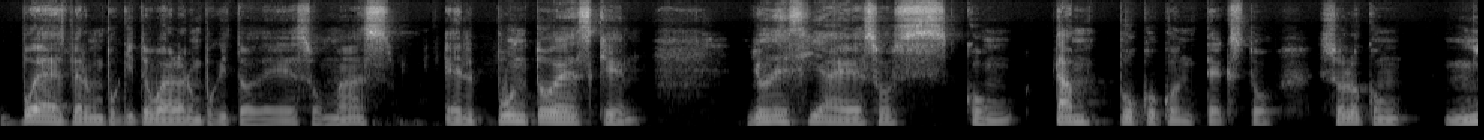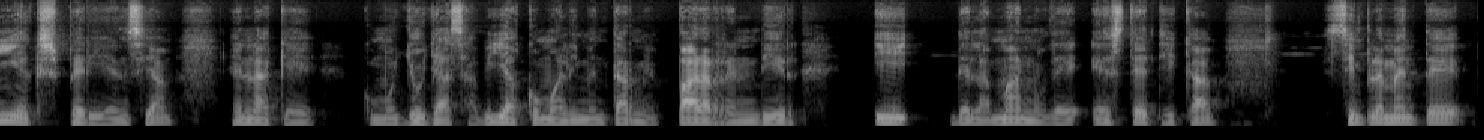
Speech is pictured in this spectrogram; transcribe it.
voy a desviarme un poquito, voy a hablar un poquito de eso más. El punto es que yo decía eso con tan poco contexto, solo con mi experiencia en la que como yo ya sabía cómo alimentarme para rendir y de la mano de estética, simplemente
